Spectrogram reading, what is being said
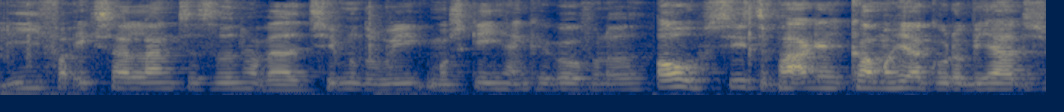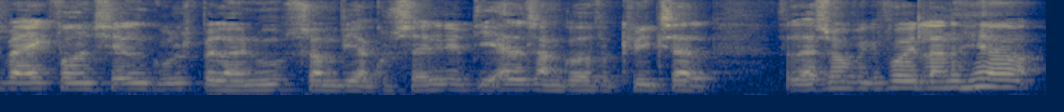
lige for ikke så lang tid siden har været i Team of the Week. Måske han kan gå for noget. Og sidste pakke kommer her, gutter. Vi har desværre ikke fået en sjælden guldspiller endnu, som vi har kunne sælge. De er alle sammen gået for kviksalg. Så lad os håbe, vi kan få et eller andet her.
